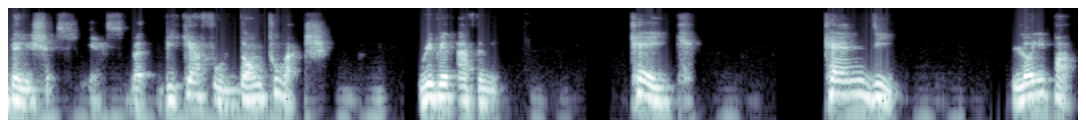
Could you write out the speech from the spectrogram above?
delicious, yes. But be careful, don't too much. Repeat after me. Cake, candy, lollipop,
